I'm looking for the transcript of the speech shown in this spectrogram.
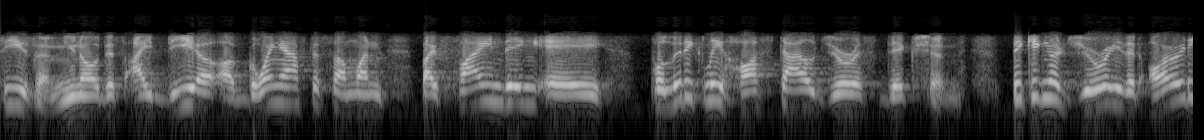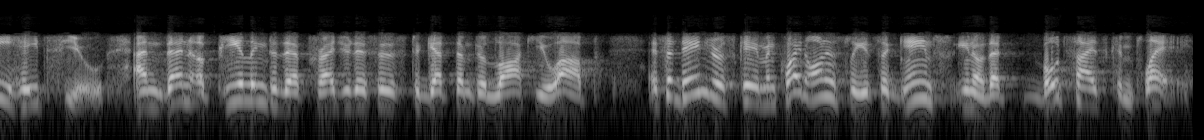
season. You know, this idea of going after someone by finding a politically hostile jurisdiction, picking a jury that already hates you, and then appealing to their prejudices to get them to lock you up it's a dangerous game, and quite honestly, it's a game you know that both sides can play.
